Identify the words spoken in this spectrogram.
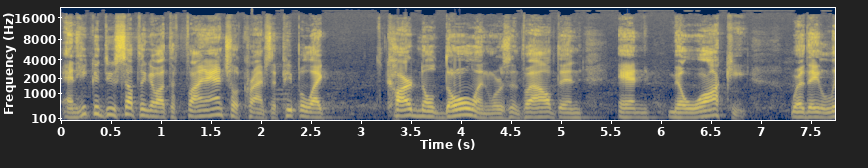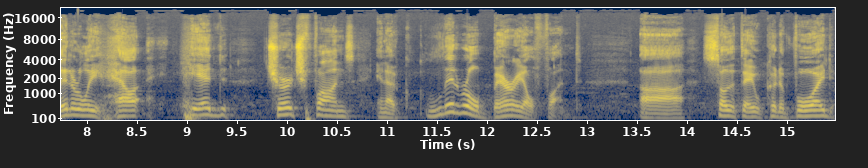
And he could do something about the financial crimes that people like Cardinal Dolan was involved in in Milwaukee, where they literally hid church funds in a literal burial fund uh, so that they could avoid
